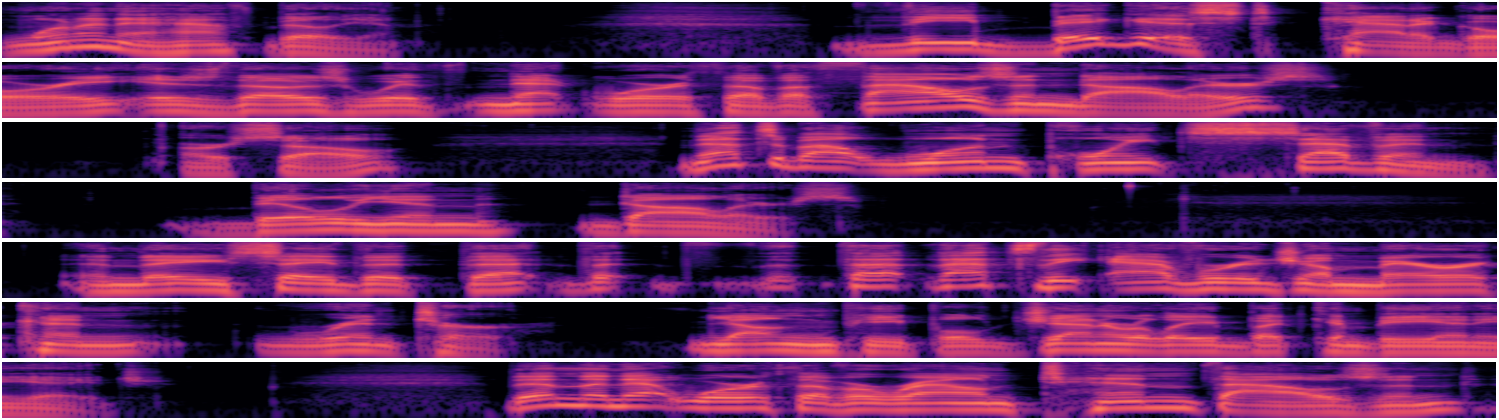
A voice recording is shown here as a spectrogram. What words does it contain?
One and a half billion. The biggest category is those with net worth of $1,000 or so. That's about $1.7 billion. And they say that, that, that, that that's the average American renter young people generally, but can be any age. Then the net worth of around 10,000,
